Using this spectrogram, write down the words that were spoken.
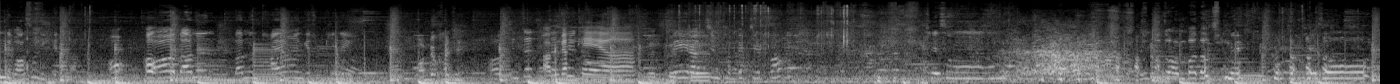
근데 맛은 있겠다. 어? 아 나는 나는 다양한 게 좋긴 해요. 완벽하지? 아 진짜 진짜 완벽해요. 싫다. 내일 아침 단백질 바? 죄송. 누구도 안 받아주네. 죄송.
